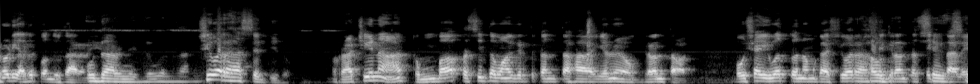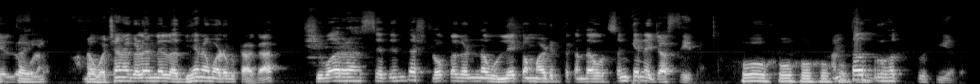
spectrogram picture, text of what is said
ನೋಡಿ ಅದಕ್ಕೊಂದು ಉದಾಹರಣೆ. ಉದಾಹರಣೆ ಶಿವರಹಸ್ಯದ್ದು ಉದಾಹರಣೆ. ಶಿವರಹಸ್ಯದ್ದಿದು ಪ್ರಾಚೀನ ತುಂಬಾ ಪ್ರಸಿದ್ಧವಾಗಿರ್ತಕ್ಕಂತಹ ಏನು ಗ್ರಂಥ ಅದು. ಬಹುಶಃ ಇವತ್ತು ನಮ್ಗೆ ಶಿವರಹಸ್ಯ ಗ್ರಂಥ ಸಿಗ್- ಸಿಗ್ತಾ ಇಲ್ಲ ಎಲ್ಲೂ ಸಿಗ್ತಾ ಕೂಡ. ಇಲ್ಲ. ನಾವು ವಚನಗಳನ್ನೆಲ್ಲ ಅಧ್ಯಯನ ಮಾಡಿಬಿಟ್ಟಾಗ ಶಿವರಹಸ್ಯದಿಂದ ಶ್ಲೋಕಗಳನ್ನ ಉಲ್ಲೇಖ ಮಾಡಿರ್ತಕ್ಕಂಥ ಅವ್ರ ಸಂಖ್ಯೆನೇ ಜಾಸ್ತಿ ಇದೆ. ಅಂತ ಬೃಹತ್ ಕೃತಿ ಅದು.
